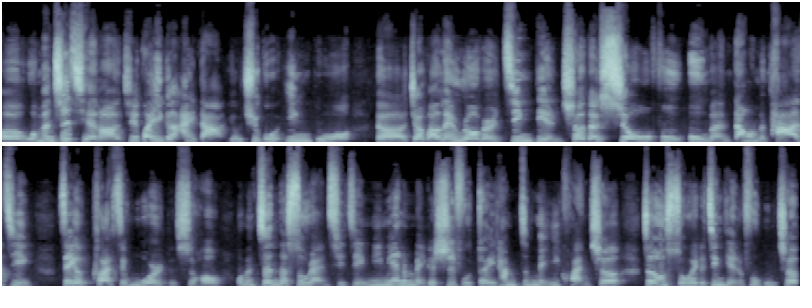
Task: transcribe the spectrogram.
呃，我们之前啊，其实冠仪跟爱大有去过英国的 Jaguar Land Rover 经典车的修复部门。当我们踏进这个 Classic World 的时候，我们真的肃然起敬。里面的每个师傅对于他们这每一款车，这种所谓的经典的复古车，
